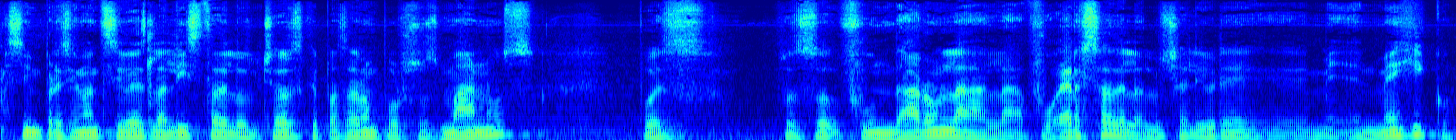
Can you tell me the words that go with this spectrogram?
Es impresionante si ves la lista de los luchadores que pasaron por sus manos, pues, pues fundaron la, la fuerza de la lucha libre eh, en México.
